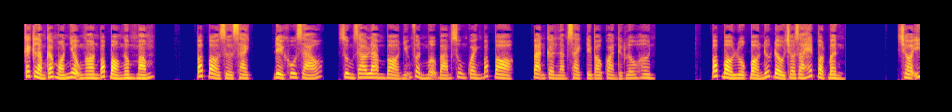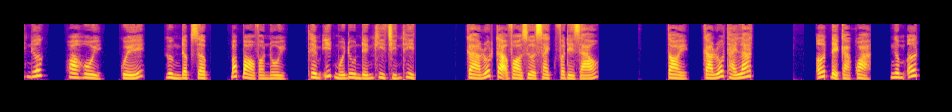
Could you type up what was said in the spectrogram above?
Cách làm các món nhậu ngon bắp bò ngâm mắm. Bắp bò rửa sạch, để khô ráo, dùng dao lam bỏ những phần mỡ bám xung quanh bắp bò, bạn cần làm sạch để bảo quản được lâu hơn. Bắp bò luộc bỏ nước đầu cho ra hết bọt bẩn. Cho ít nước, hoa hồi, quế, gừng đập dập, bắp bò vào nồi, thêm ít muối đun đến khi chín thịt. Cà rốt cạo vỏ rửa sạch và để ráo. Tỏi, cà rốt thái lát. Ớt để cả quả, ngâm ớt,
